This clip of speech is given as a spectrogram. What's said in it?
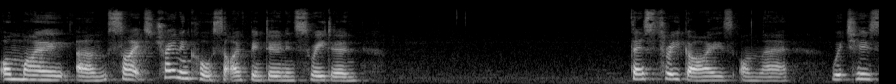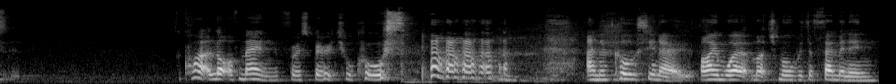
on my um, site training course that I've been doing in Sweden, there's three guys on there, which is quite a lot of men for a spiritual course. and of course, you know, I work much more with the feminine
